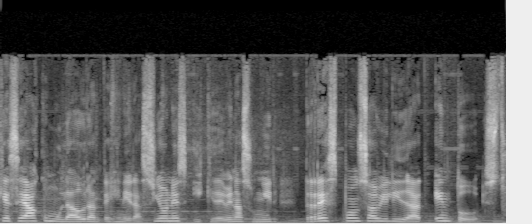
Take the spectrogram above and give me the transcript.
que se ha acumulado durante generaciones y que deben asumir responsabilidad en todo esto.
